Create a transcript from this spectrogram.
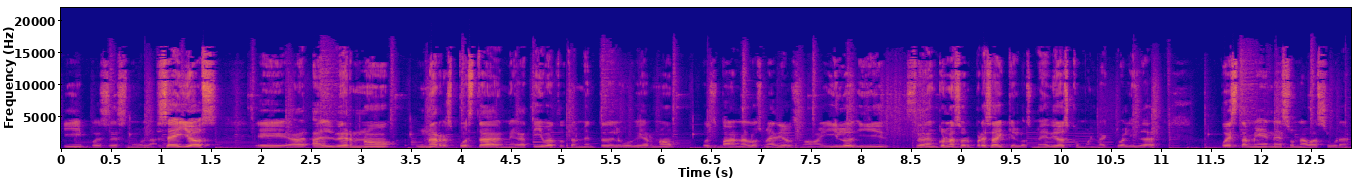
y pues es nula. Entonces ellos, eh, al ver no una respuesta negativa totalmente del gobierno, pues van a los medios, ¿no? Y, y se dan con la sorpresa de que los medios, como en la actualidad, pues también es una basura.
